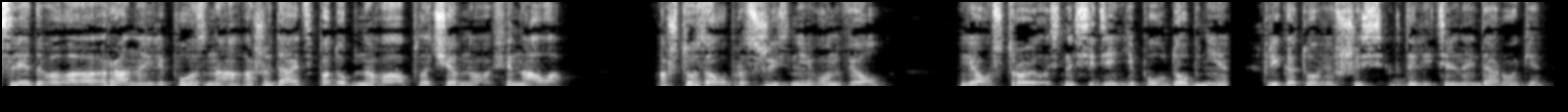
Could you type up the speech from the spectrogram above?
Следовало рано или поздно ожидать подобного плачевного финала. А что за образ жизни он вел? Я устроилась на сиденье поудобнее, приготовившись к длительной дороге.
